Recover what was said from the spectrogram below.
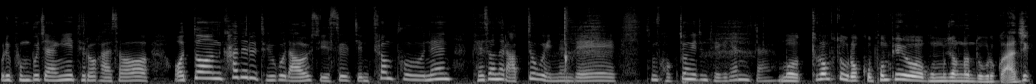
우리 본부장이 들어가서 어떤 카드를 들고 나올 수 있을지 트럼프는 대선을 앞두고 있는데 좀 걱정이 좀 되긴 합니다. 뭐 트럼프도 그렇고 폼페이오 국무장관도 그렇고 아직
